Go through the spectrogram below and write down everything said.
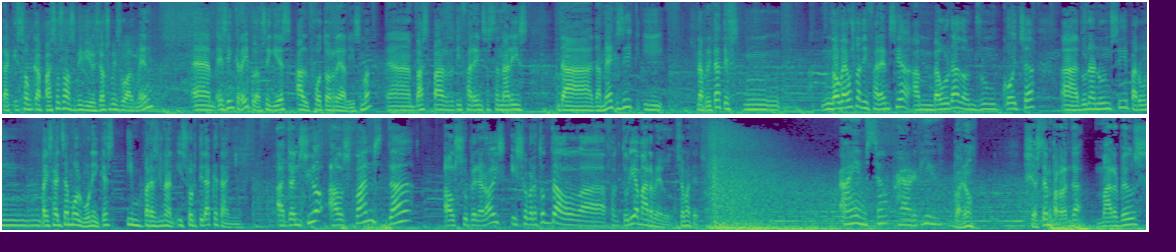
de què són capaços els videojocs visualment. Eh, és increïble, o sigui, és el fotorealisme. Eh, vas per diferents escenaris de, de Mèxic i, de veritat, és... Mm, no veus la diferència en veure doncs, un cotxe eh, d'un anunci per un paisatge molt bonic. És impressionant i sortirà aquest any. Atenció als fans de els superherois i sobretot de la factoria Marvel. Això mateix. I am so proud of you. Bueno, si estem parlant de Marvels,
